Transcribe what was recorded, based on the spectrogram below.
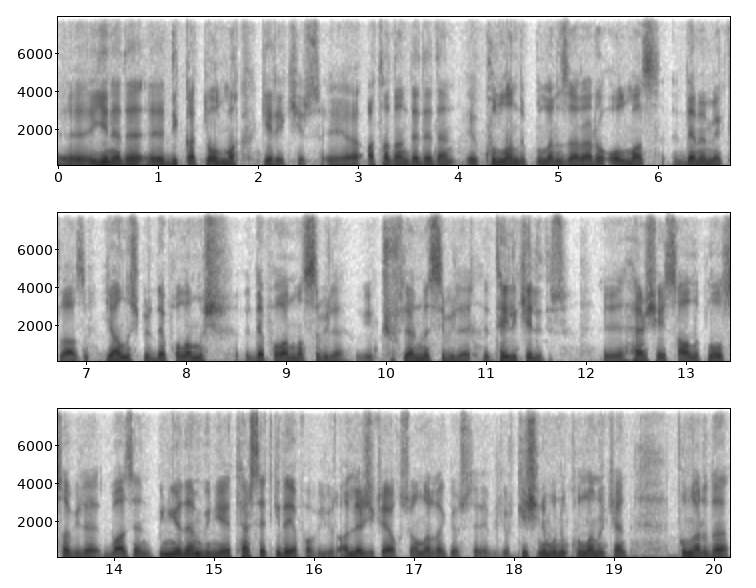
e, yine de e, dikkatli olmak gerekir. E, Atadan, dededen kullandık, bunların zararı olmaz dememek lazım. Yanlış bir depolanmış, depolanması bile, küflenmesi bile tehlikelidir. Her şey sağlıklı olsa bile bazen bünyeden bünyeye ters etki de yapabiliyor. Alerjik reaksiyonlar da gösterebiliyor. Kişinin bunu kullanırken bunları da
